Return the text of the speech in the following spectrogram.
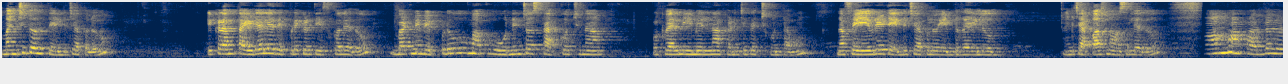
మంచి దొరుకుతాయి ఎండు చేపలు. ఇక్కడ అంత ఐడియా లేదు ఎప్పుడు ఇక్కడ తీసుకోలేదు. బట్ మేము ఎప్పుడు మాకు ఊరి నుంచి వస్తే అక్క వచ్చిన ఒకవేళ మేము వెళ్ళినా అక్కడి నుంచి తెచ్చుకుంటాము. నా ఫేవరెట్ ఎండు చేపలు ఎండు రైలు. ఇంకా చెప్పాల్సిన అవసరం లేదు. పర్లేదు.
